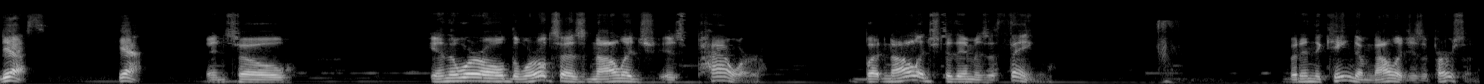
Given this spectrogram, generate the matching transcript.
yes yeah And so in the world, the world says knowledge is power, but knowledge to them is a thing. But in the kingdom, knowledge is a person,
